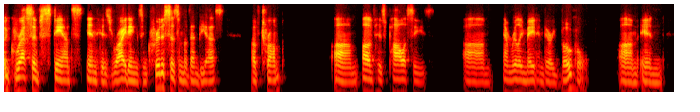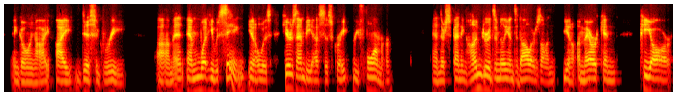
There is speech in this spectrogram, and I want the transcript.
aggressive stance in his writings and criticism of MBS, of Trump, um, of his policies, um, and really made him very vocal um, in in going, I I disagree. Um, and and what he was seeing, you know, was here's MBS, this great reformer, and they're spending hundreds of millions of dollars on you know American PR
